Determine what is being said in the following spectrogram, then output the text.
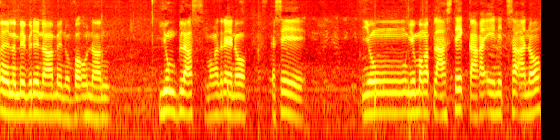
ayun lang bibili namin no, baunan yung glass mga dreno kasi yung yung mga plastic kakainit sa ano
